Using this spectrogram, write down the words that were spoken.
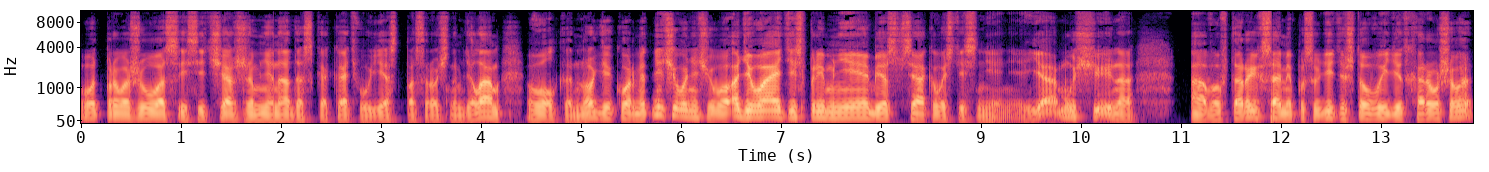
Вот провожу вас, и сейчас же мне надо скакать в уезд по срочным делам. Волка ноги кормят. Ничего, ничего. Одевайтесь при мне без всякого стеснения. Я мужчина. А во-вторых, сами посудите, что выйдет хорошего,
